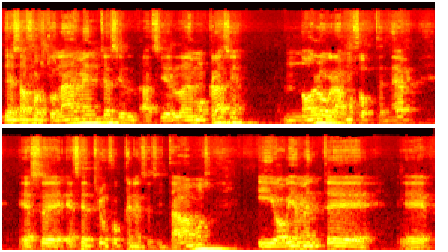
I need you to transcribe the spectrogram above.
Desafortunadamente así, así es la democracia, no logramos obtener ese, ese triunfo que necesitábamos y obviamente eh,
